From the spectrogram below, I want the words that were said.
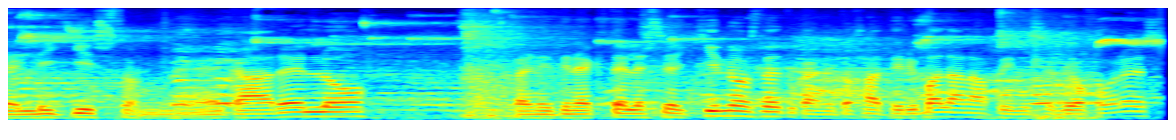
Τσελίκη στον ε, Καρέλο. Παίρνει την εκτέλεση εκείνος, δεν του κάνει το χατήρι μπάλα να πήδησε δύο φορές.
